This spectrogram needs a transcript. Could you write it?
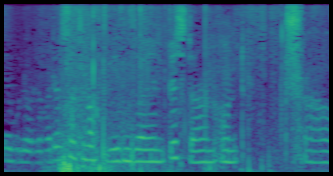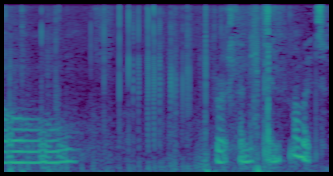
Sehr gut, Leute. Aber das sollte noch gewesen sein. Bis dann und ciao. Ich kann nicht beenden, aber jetzt.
